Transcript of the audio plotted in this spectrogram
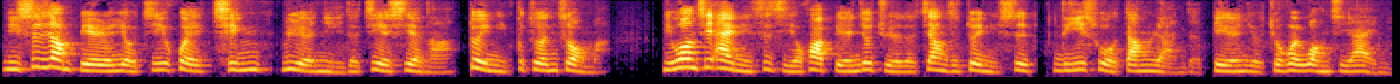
你是让别人有机会侵略你的界限啊，对你不尊重吗。你忘记爱你自己的话，别人就觉得这样子对你是理所当然的，别人有就会忘记爱你。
